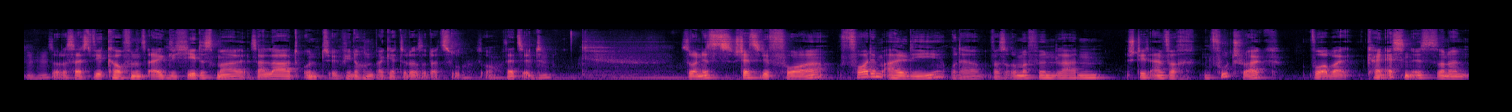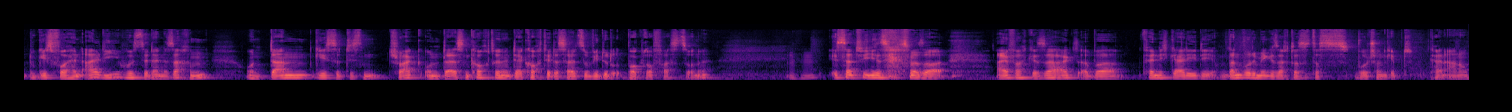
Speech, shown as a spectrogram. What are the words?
Mhm. So, das heißt, wir kaufen uns eigentlich jedes Mal Salat und irgendwie noch ein Baguette oder so dazu. So, that's it. Mhm. So, und jetzt stellst du dir vor, vor dem Aldi oder was auch immer für ein Laden steht einfach ein Foodtruck, wo aber kein Essen ist, sondern du gehst vorher in Aldi, holst dir deine Sachen und dann gehst du diesen Truck und da ist ein Koch drin und der kocht dir das halt so, wie du Bock drauf hast, so, ne? Mhm. Ist natürlich jetzt erstmal so einfach gesagt, aber fände ich geile Idee. Und dann wurde mir gesagt, dass es das wohl schon gibt. Keine Ahnung.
